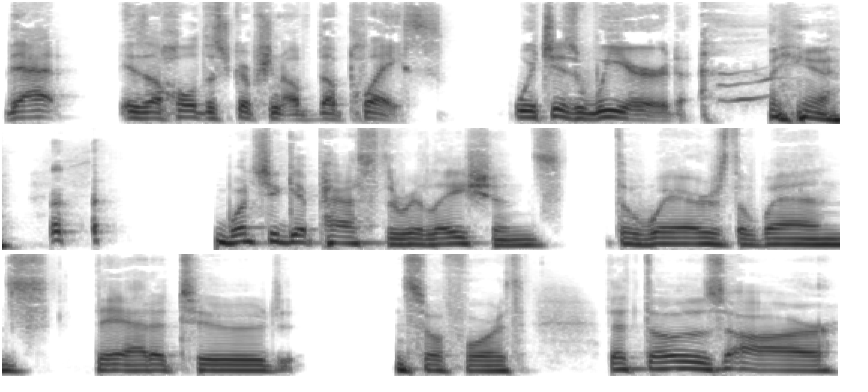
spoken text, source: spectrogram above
That is a whole description of the place, which is weird. yeah. Once you get past the relations, the wheres, the whens, the attitude, and so forth, that those are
